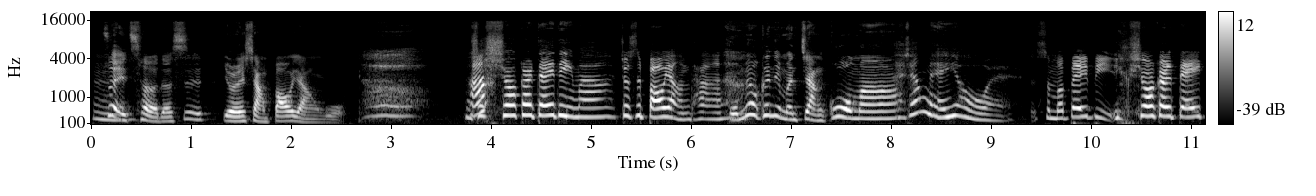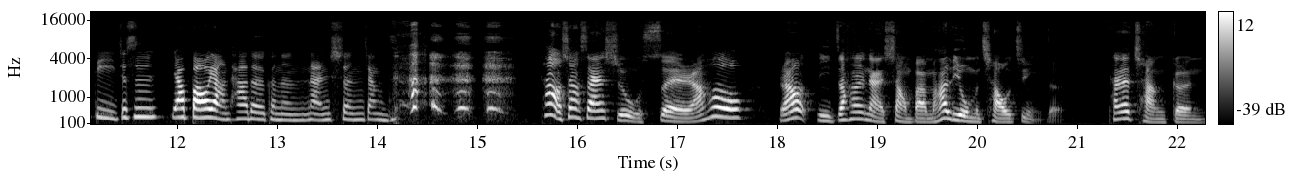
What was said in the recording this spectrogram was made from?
嗯最扯的是有人想包养我，你说 Sugar Daddy 吗？就是包养他？我没有跟你们讲过吗好？像没有哎、什么 baby？Sugar Daddy 就是要包养他的可能男生这样子。他好像三十五岁，然后然后你知道他在哪里上班吗？他离我们超近的，他在长庚，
